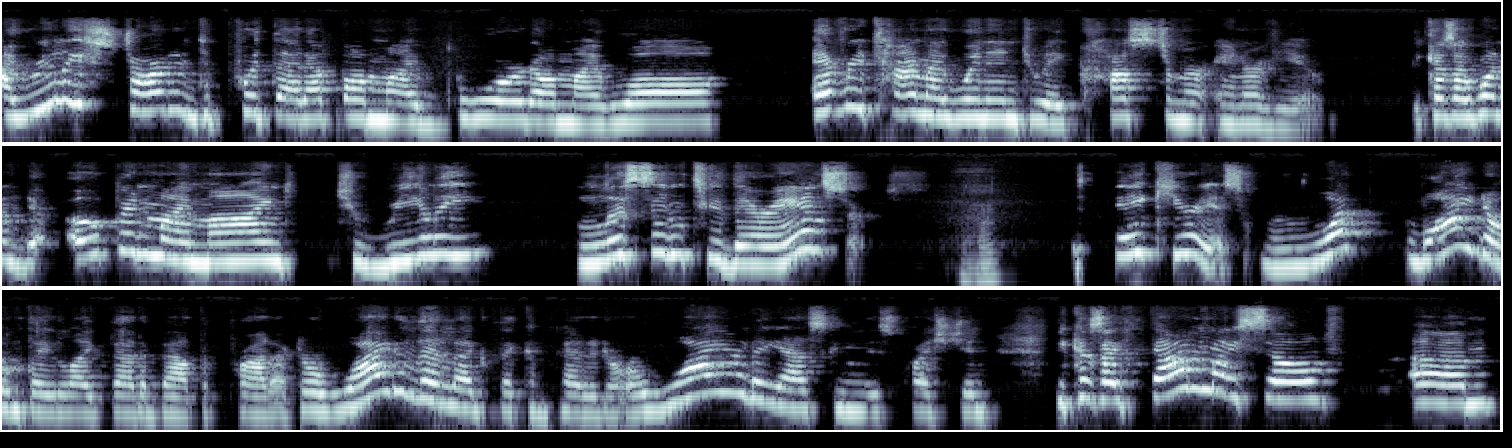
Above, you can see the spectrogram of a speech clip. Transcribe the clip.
I really started to put that up on my board, on my wall, every time I went into a customer interview because I wanted to open my mind to really listen to their answers. Mm-hmm. Stay curious. What why don't they like that about the product or why do they like the competitor or why are they asking this question because i found myself um,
